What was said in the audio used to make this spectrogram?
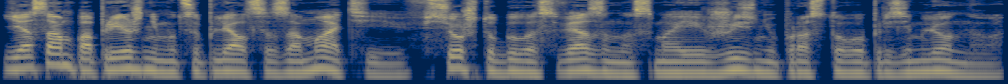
Я сам по-прежнему цеплялся за мать и все, что было связано с моей жизнью простого приземленного.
